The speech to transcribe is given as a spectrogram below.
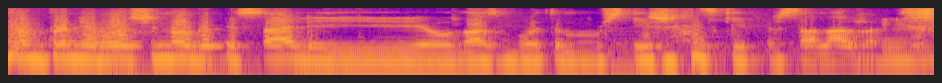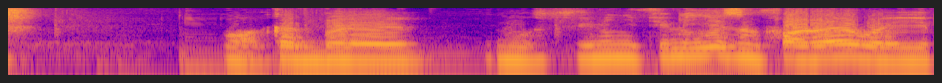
э, про него очень много писали, и у нас будут и мужские, и женские персонажи. Mm-hmm. Вот, как бы ну, фемини, феминизм forever, и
